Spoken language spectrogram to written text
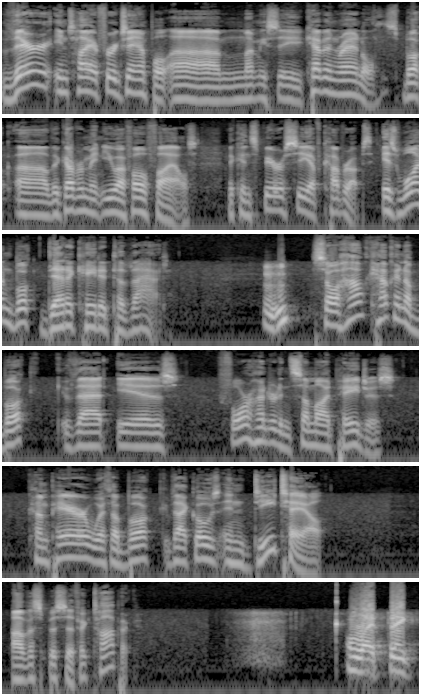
their entire, for example, um, let me see, Kevin Randle's book, uh, The Government UFO Files, The Conspiracy of Cover Ups, is one book dedicated to that. Mm-hmm. So, how, how can a book that is 400 and some odd pages compare with a book that goes in detail of a specific topic? Well, I think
